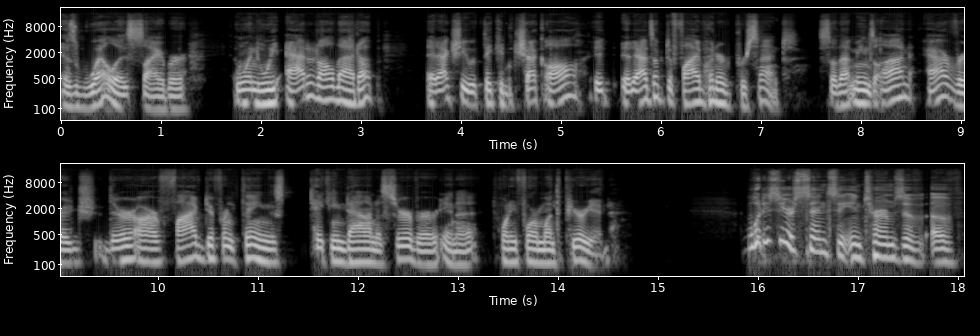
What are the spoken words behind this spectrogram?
as well as cyber. And when we added all that up, it actually, if they can check all, it, it adds up to 500%. So that means on average, there are five different things taking down a server in a 24 month period. What is your sense in terms of, of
